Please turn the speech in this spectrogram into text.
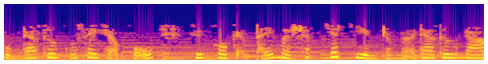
cùng đau thương của Sen Hạo Phủ khiến cô cảm thấy mình sắp chết chìm trong nỗi đau thương đó.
